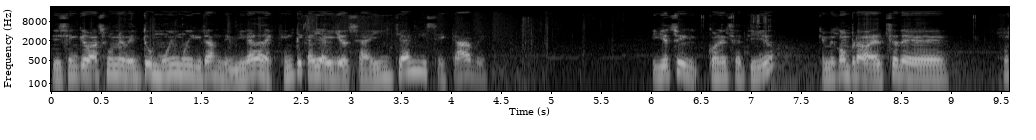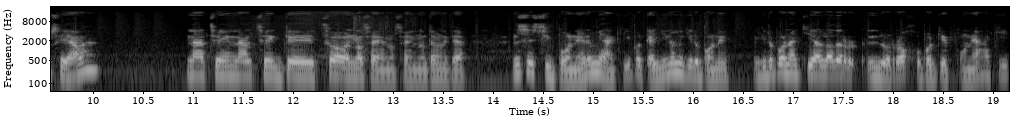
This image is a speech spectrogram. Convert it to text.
Dicen que va a ser un evento muy, muy grande. Mira la gente que hay ahí, o sea, ahí ya ni se cabe. Y yo estoy con ese tío que me compraba este de... ¿Cómo se llama? Nache, Nache, Gate, no sé, no sé, no tengo ni idea. No sé si ponerme aquí, porque allí no me quiero poner. Me quiero poner aquí al lado de lo rojo, porque poner aquí...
